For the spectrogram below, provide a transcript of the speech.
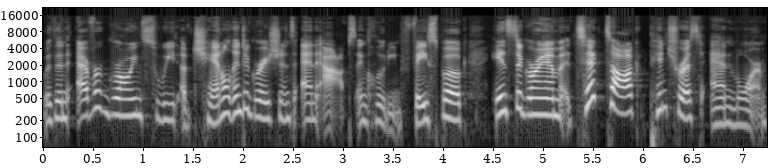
with an ever growing suite of channel integrations and apps, including Facebook, Instagram, TikTok, Pinterest, and more.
